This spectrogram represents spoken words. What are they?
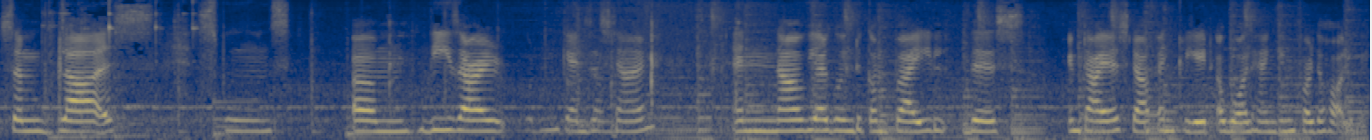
some glass spoons. Um, these are wooden candle stand and now we are going to compile this entire stuff and create a wall hanging for the hallway.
